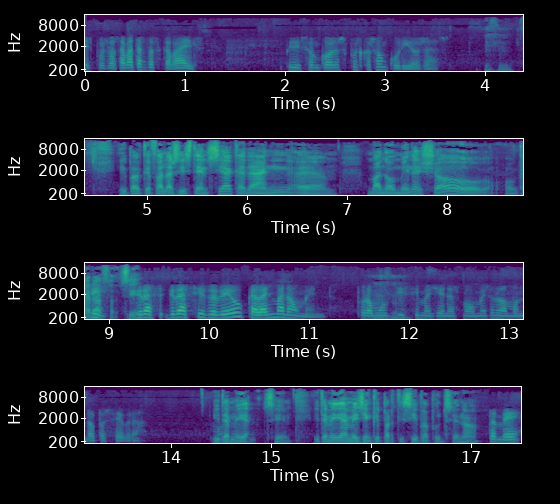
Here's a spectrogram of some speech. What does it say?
és? Pues les sabates dels cavalls. Vull dir, són coses pues, que són curioses. Uh -huh. I pel que fa a l'assistència, cada any eh, va en augment això o, o encara... fa... sí, gràcies, gràcies a Déu, cada any va en augment, però Mhm. moltíssima gent es mou més en el món del pessebre. I també, hi ha- sí. I també hi ha més gent que participa, potser, no? També,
